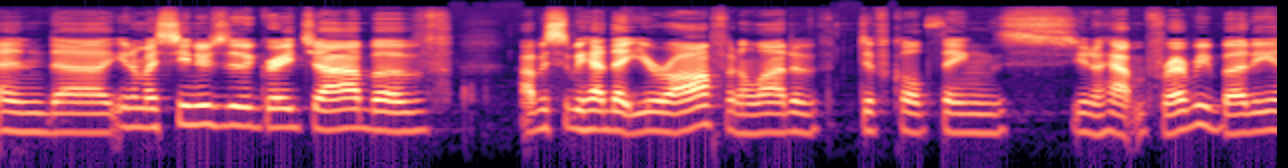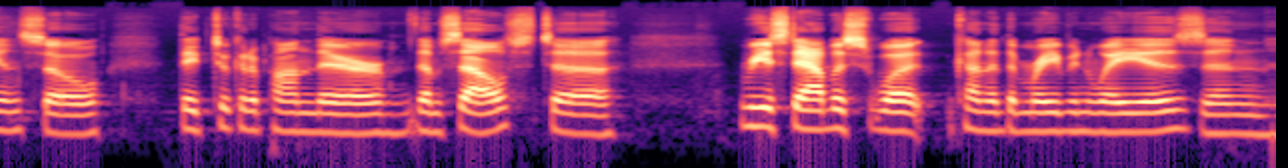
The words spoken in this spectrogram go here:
and uh, you know my seniors did a great job of obviously we had that year off and a lot of difficult things, you know, happen for everybody, and so they took it upon their themselves to reestablish what kind of the Moravian way is and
